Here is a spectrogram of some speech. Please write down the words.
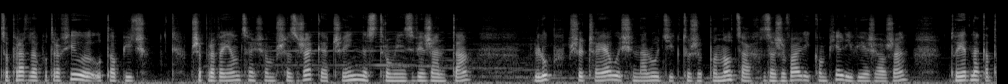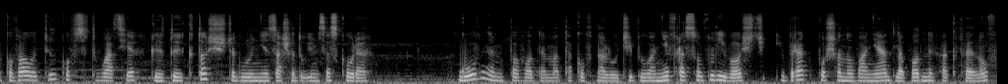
Co prawda potrafiły utopić przeprawiające się przez rzekę czy inny strumień zwierzęta, lub przyczajały się na ludzi, którzy po nocach zażywali kąpieli w jeziorze, to jednak atakowały tylko w sytuacjach, gdy ktoś szczególnie zaszedł im za skórę. Głównym powodem ataków na ludzi była niefrasowliwość i brak poszanowania dla wodnych akwenów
